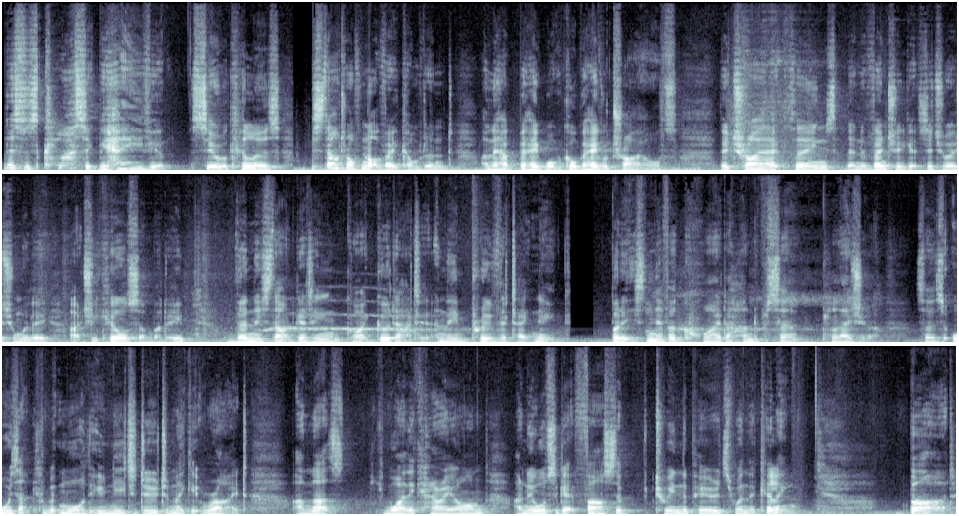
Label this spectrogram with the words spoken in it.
This is classic behaviour. Serial killers start off not very confident and they have behave, what we call behavioural trials. They try out things, then eventually get a situation where they actually kill somebody. Then they start getting quite good at it and they improve their technique. But it's never quite 100% pleasure. So there's always that little bit more that you need to do to make it right. And that's why they carry on and they also get faster between the periods when they're killing. But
